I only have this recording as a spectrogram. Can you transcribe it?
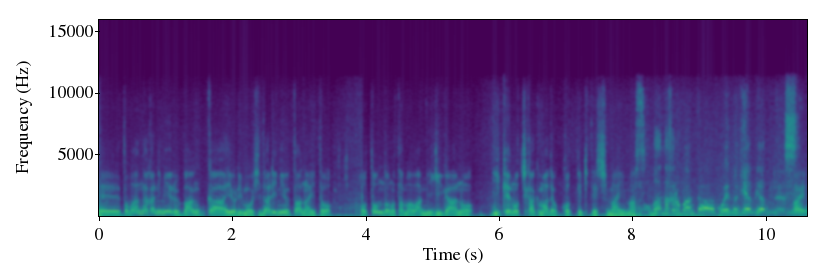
えーと、真ん中に見えるバンカーよりも左に打たないとほとんどの球は右側の池の近くまで落っこってきてしまいます。真ん中のバンカー越えるの200ヤードです、はい、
